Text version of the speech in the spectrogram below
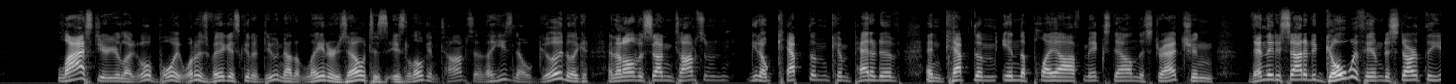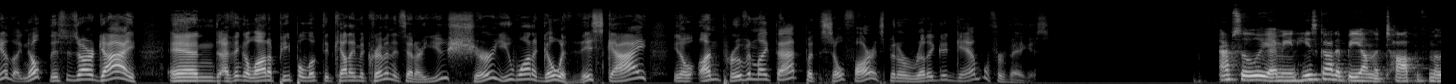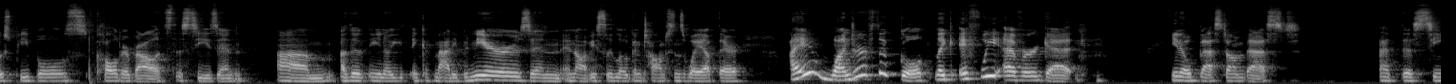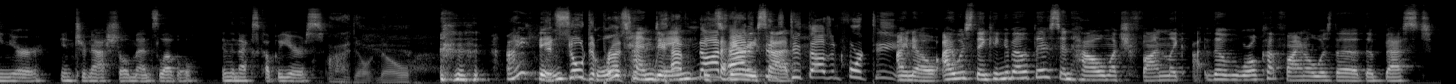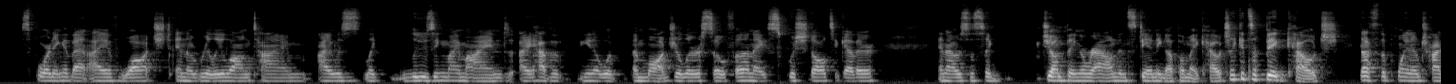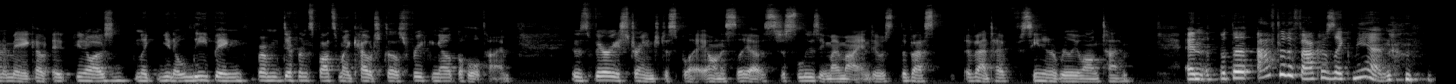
last year you're like, oh boy, what is Vegas going to do now that Lehner's out? Is is Logan Thompson? Like, he's no good. Like, and then all of a sudden Thompson, you know, kept them competitive and kept them in the playoff mix down the stretch, and then they decided to go with him to start the year. Like, nope, this is our guy. And I think a lot of people looked at Kelly McCrimmon and said, "Are you sure you want to go with this guy? You know, unproven like that." But so far, it's been a really good gamble for Vegas. Absolutely. I mean, he's got to be on the top of most people's Calder ballots this season. Um, other, you know, you think of Matty Beniers and and obviously Logan Thompson's way up there. I wonder if the goal, like, if we ever get, you know, best on best at this senior international men's level in the next couple years. I don't know. I think It's so depressing. We Goaltending, have not it's had very it since sad. 2014. I know. I was thinking about this and how much fun like the World Cup final was the the best sporting event I have watched in a really long time. I was like losing my mind. I have a you know a, a modular sofa and I squished it all together and I was just like jumping around and standing up on my couch. Like it's a big couch. That's the point I'm trying to make. I- It, you know, I was like, you know, leaping from different spots of my couch because I was freaking out the whole time. It was very strange display, honestly. I was just losing my mind. It was the best event I've seen in a really long time. And but the after the fact I was like, man,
